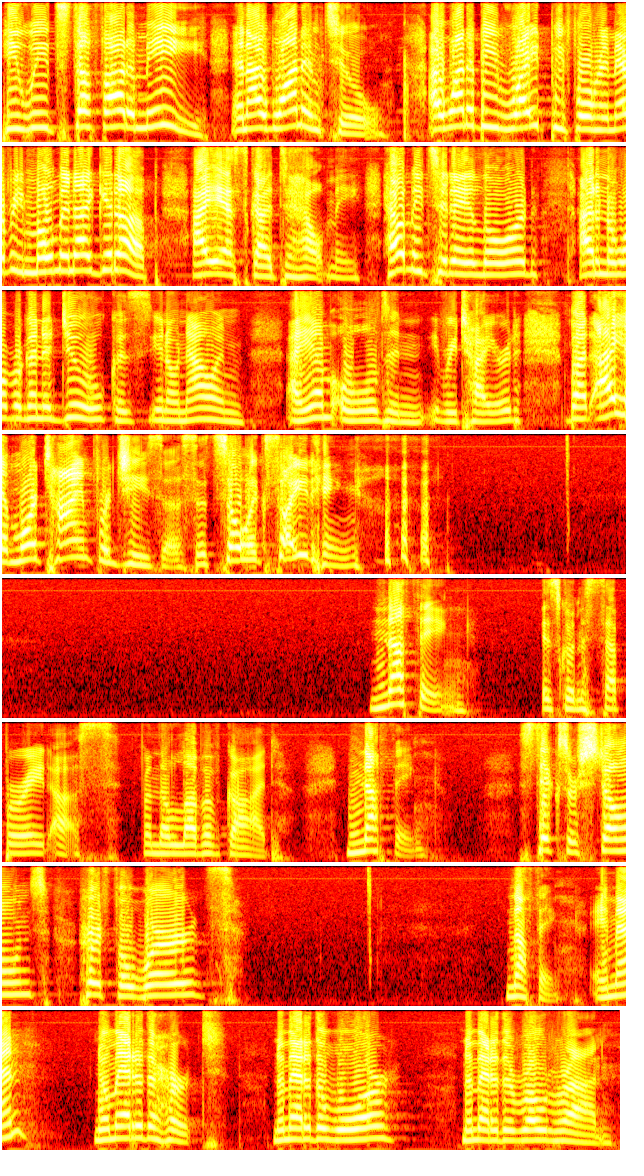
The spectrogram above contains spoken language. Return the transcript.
He weeds stuff out of me, and I want him to. I want to be right before him every moment I get up. I ask God to help me. Help me today, Lord. I don't know what we're going to do cuz you know now I'm I am old and retired, but I have more time for Jesus. It's so exciting. Nothing is going to separate us from the love of God. Nothing sticks or stones, hurtful words. Nothing. Amen? No matter the hurt, no matter the war, no matter the road on.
